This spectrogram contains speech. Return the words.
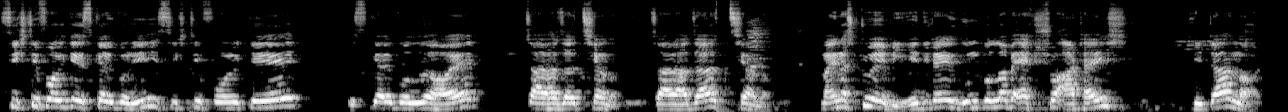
সিক্সটি ফোরকে স্কোয়ার করি সিক্সটি ফোরকে স্কোয়ার করলে হয় চার হাজার ছিয়ানব্বই, চার হাজার ছিয়ানব্বই। মাইনাস টু এবি এই দুটাকে গুণ করলে হবে একশো আঠাইশ থিটা নট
